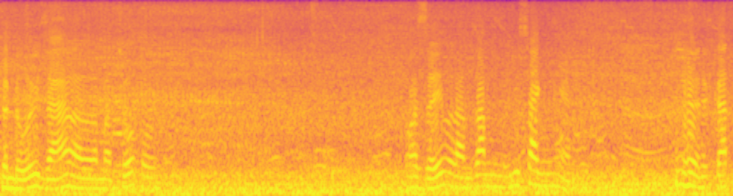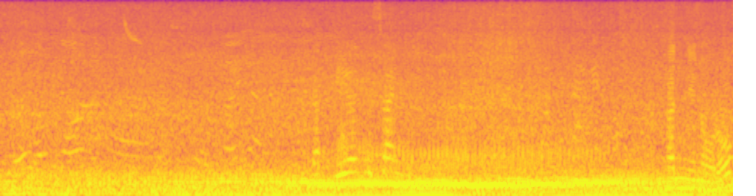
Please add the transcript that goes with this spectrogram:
Cân đối giá là, là mặt chốt thôi Hoa giấy mà làm răm như xanh nhỉ? Cắt. Cắt kia như xanh. Thân thì nổ đốp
